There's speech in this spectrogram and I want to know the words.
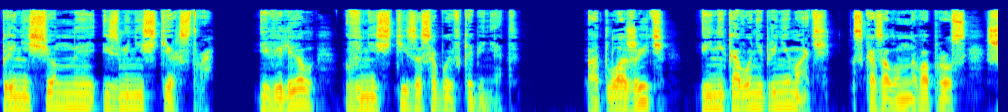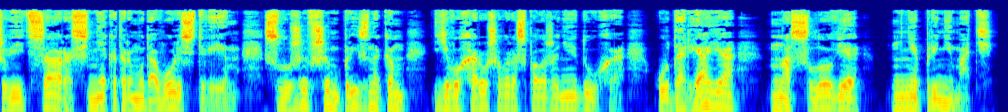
принесенные из министерства, и велел внести за собой в кабинет. Отложить и никого не принимать, — сказал он на вопрос швейцара с некоторым удовольствием, служившим признаком его хорошего расположения духа, ударяя на слове «не принимать».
